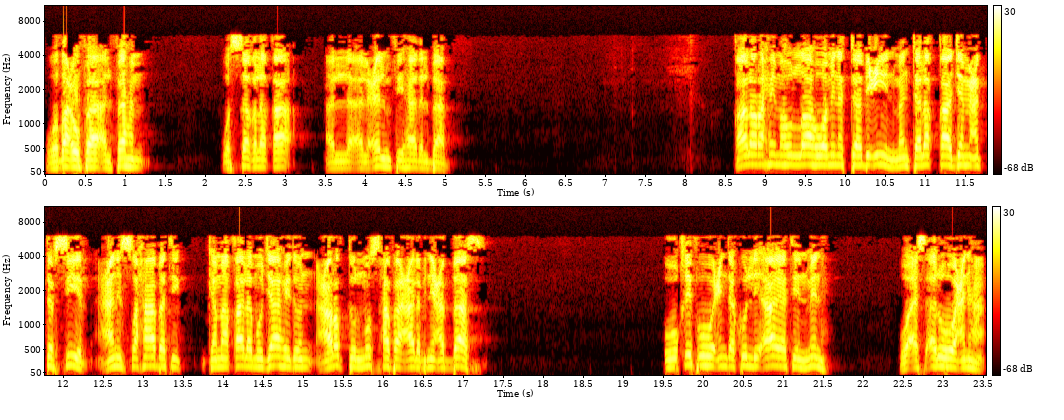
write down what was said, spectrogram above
وضعف الفهم واستغلق العلم في هذا الباب. قال رحمه الله ومن التابعين من تلقى جمع التفسير عن الصحابة كما قال مجاهد عرضت المصحف على ابن عباس. أوقفه عند كل آية منه وأسأله عنها.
